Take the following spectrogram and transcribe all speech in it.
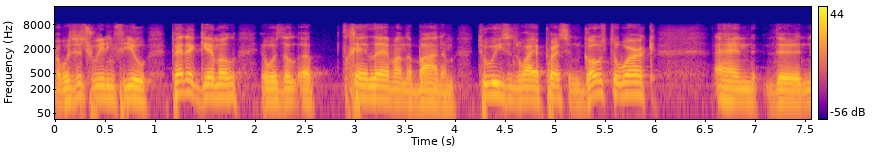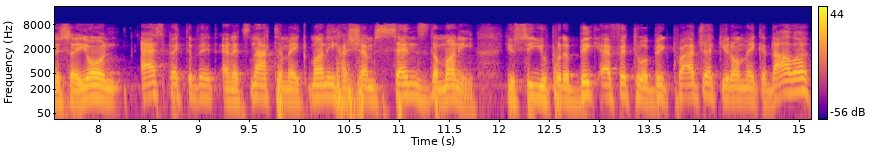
I was just reading for you, Perek Gimel, it was the uh, on the bottom. Two reasons why a person goes to work and the nisayon aspect of it, and it's not to make money. Hashem sends the money. You see, you put a big effort to a big project, you don't make a dollar,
